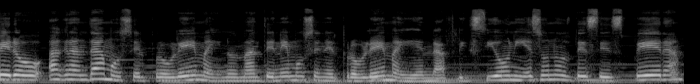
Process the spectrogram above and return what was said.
pero agrandamos el problema y nos mantenemos en el problema y en la aflicción y eso nos desespera,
